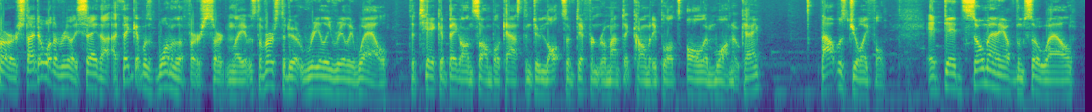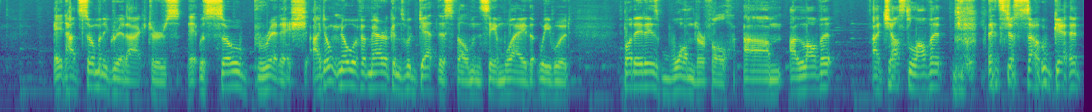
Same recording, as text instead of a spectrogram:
first. I don't want to really say that. I think it was one of the first, certainly. It was the first to do it really, really well. To take a big ensemble cast and do lots of different romantic comedy plots all in one, okay? That was joyful. It did so many of them so well. It had so many great actors. It was so British. I don't know if Americans would get this film in the same way that we would. But it is wonderful. Um, I love it. I just love it. it's just so good.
